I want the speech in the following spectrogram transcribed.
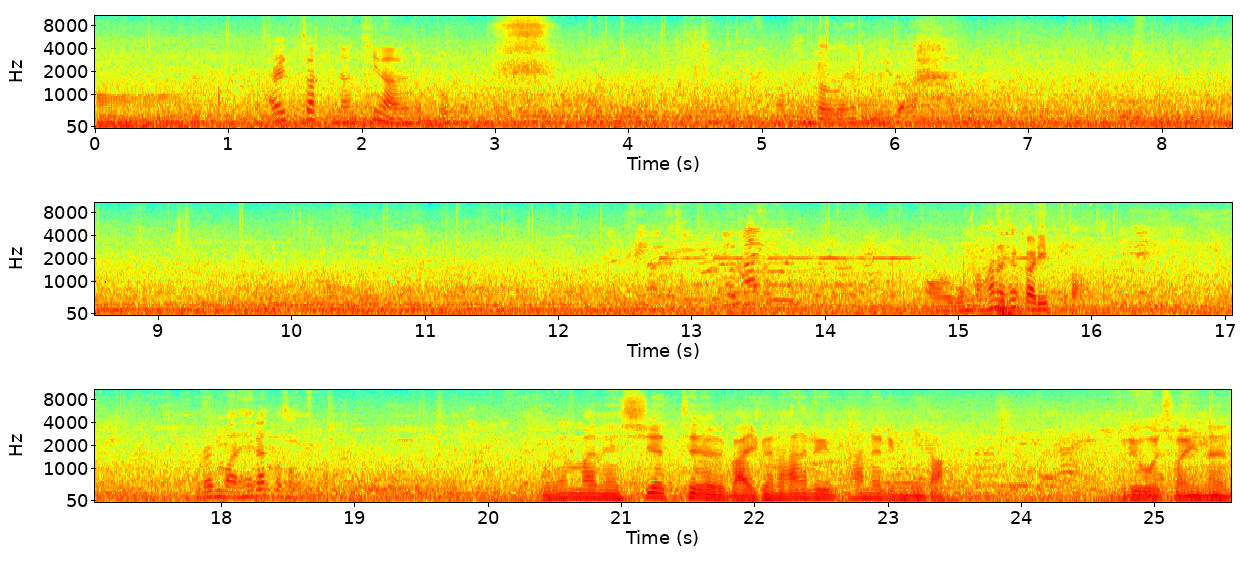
어, 살짝 그냥 티 나는 정도? 생각을 해봅니다. 어, 뭔가 하늘 색깔이 이쁘다. 오랜만에 해가 떠서 그런가? 오랜만에 시애틀 맑은 하늘, 하늘입니다 그리고 저희는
